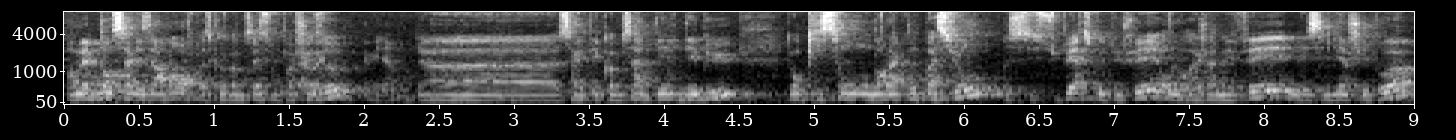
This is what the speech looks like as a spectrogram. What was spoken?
en même temps, ça les arrange parce que comme ça, ils sont pas Ah chez oui, eux. évidemment. Euh, ça a été comme ça dès le début. Donc ils sont dans la compassion. C'est super ce que tu fais. On l'aurait jamais fait, mais c'est bien chez toi.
